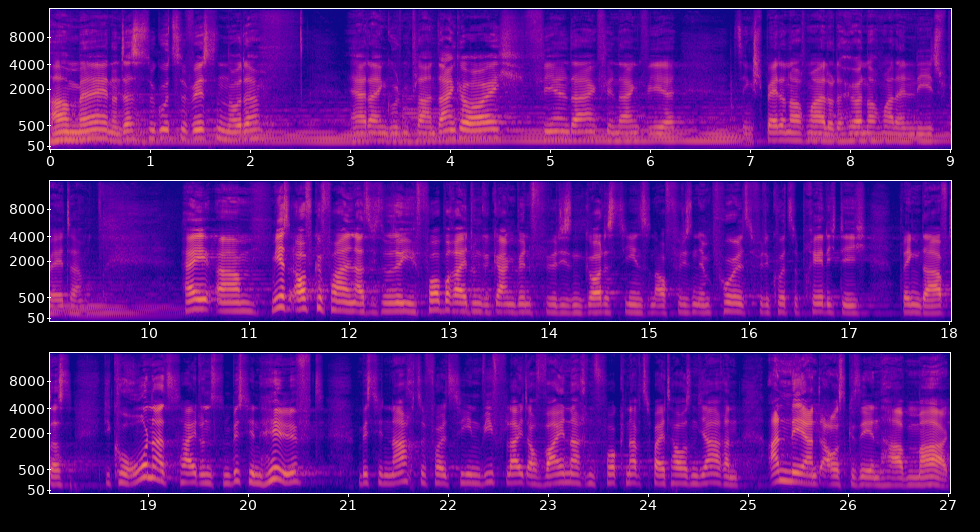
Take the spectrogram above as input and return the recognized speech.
Amen. Und das ist so gut zu wissen, oder? Er hat einen guten Plan. Danke euch. Vielen Dank, vielen Dank. Wir singen später nochmal oder hören nochmal ein Lied später. Hey, ähm, mir ist aufgefallen, als ich so die Vorbereitung gegangen bin für diesen Gottesdienst und auch für diesen Impuls, für die kurze Predigt, die ich bringen darf, dass die Corona-Zeit uns ein bisschen hilft, ein bisschen nachzuvollziehen, wie vielleicht auch Weihnachten vor knapp 2000 Jahren annähernd ausgesehen haben mag.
